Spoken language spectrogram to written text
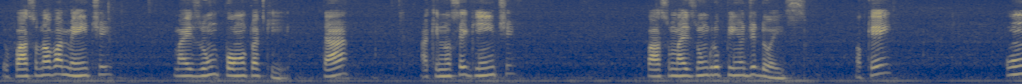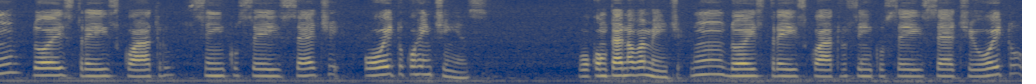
eu faço novamente mais um ponto aqui tá? Aqui no seguinte faço mais um grupinho de dois ok? Um dois três quatro cinco seis sete oito correntinhas Vou contar novamente. Um, dois, três, quatro, cinco, seis, sete, oito.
